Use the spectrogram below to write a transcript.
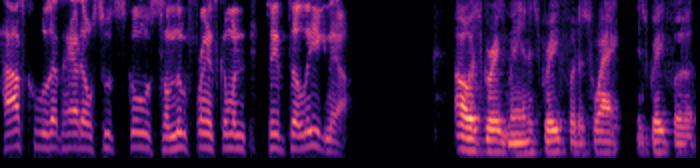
how's cool that to have those two schools, some new friends coming to the league now? Oh, it's great, man. It's great for the SWAC. It's great for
